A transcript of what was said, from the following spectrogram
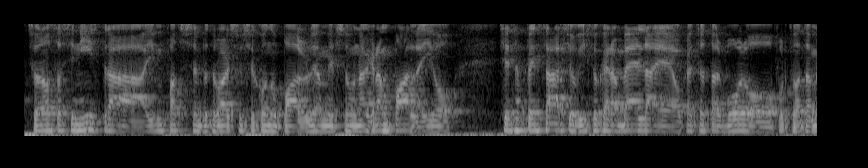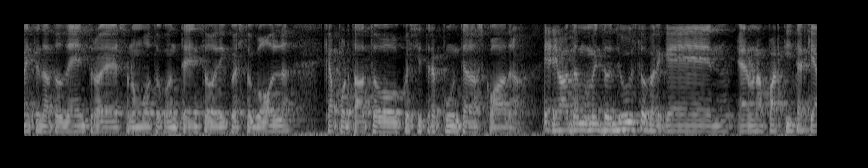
sulla nostra sinistra, io mi faccio sempre trovare sul secondo palo, lui ha messo una gran palla, io senza pensarci ho visto che era bella e ho calciato al volo, fortunatamente è andato dentro e sono molto contento di questo gol che ha portato questi tre punti alla squadra. È arrivato il momento giusto perché era una partita che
